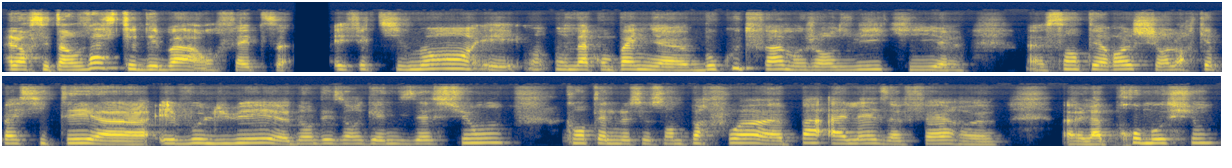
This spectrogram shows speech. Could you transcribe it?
Alors c'est un vaste débat en fait. Effectivement, et on, accompagne euh, beaucoup de femmes aujourd'hui qui euh, euh, s'interrogent sur leur capacité à évoluer dans des organisations quand elles ne se sentent parfois pas à l'aise à faire la promotion,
